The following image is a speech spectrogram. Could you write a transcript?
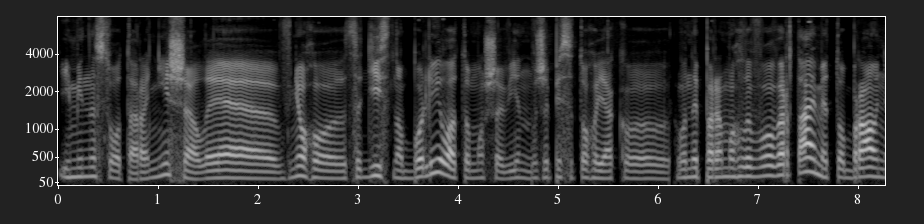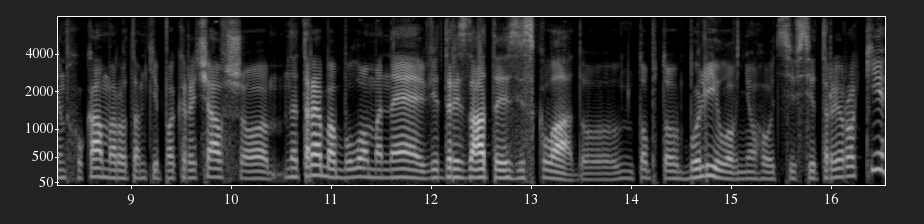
і Міннесота раніше, але в нього це дійсно боліло, тому що він вже після того, як е, вони перемогли в овертаймі, то Браунінг у камеру там типа кричав, що не треба було мене відрізати зі складу. Тобто боліло в нього ці всі три роки.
